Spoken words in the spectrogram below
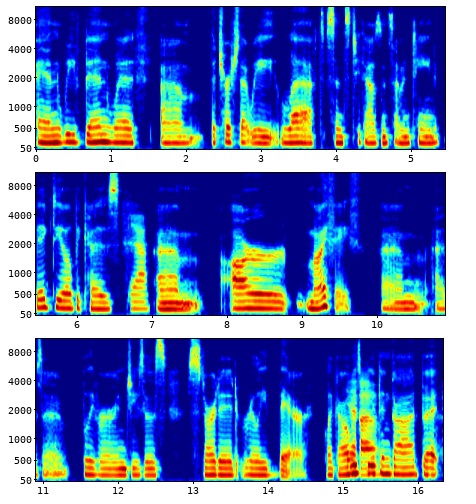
and we've been with um, the church that we left since 2017. Big deal because Yeah. um, our my faith um, as a believer in Jesus started really there. Like I always Yeah. believed in God, but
